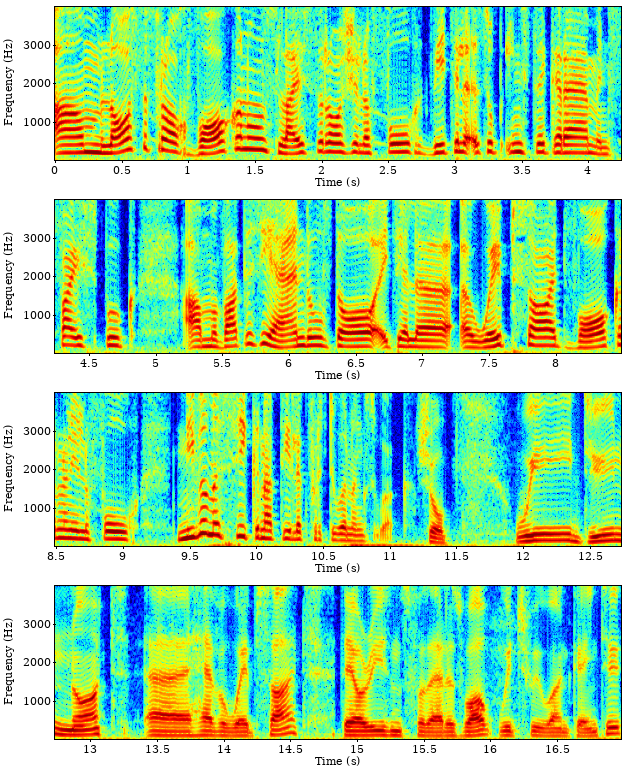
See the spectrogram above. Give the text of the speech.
Um laaste vraag, waar kan ons luisteraars julle volg? Ek weet julle is op Instagram en Facebook. Um wat is die handles daar? Het julle 'n webwerf? Waar kan hulle julle volg? Nuwe musiek en natuurlik vertonings ook. Sure. We do not uh, have a website. There are reasons for that as well, which we won't go into.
